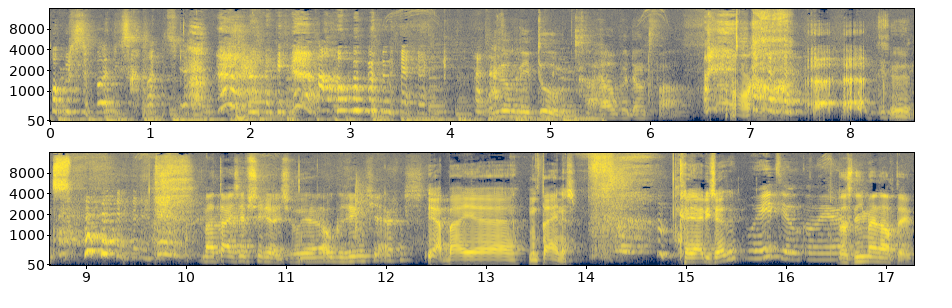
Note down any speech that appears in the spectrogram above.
Oh, sorry schatje. Auw, mijn nek. Ik wil het niet doen. Ik ga helpen, don't falen. Goed. Maar Thijs, even serieus. Wil je ook een ringetje ergens? Ja, bij eh, mijn penis. Ga jij die zetten? Hoe heet die ook alweer? Dat is niet mijn afdeling.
